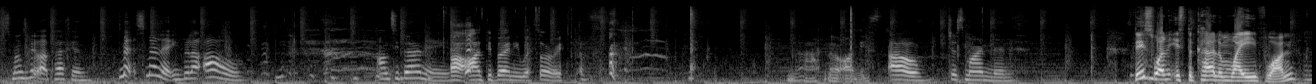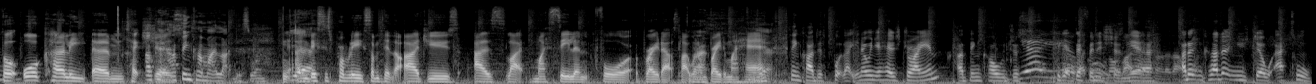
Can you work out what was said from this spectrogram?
smells a bit like perfume. Smell it. You'd be like, oh, Auntie Bernie. Oh, Auntie Bernie, we're sorry. nah, no aunties. Oh, just mine then. This one is the curl and wave one for all curly um, textures. Okay, I think I might like this one. And this is probably something that I'd use as like my sealant for braid outs, like when I'm braiding my hair. I think I'll just put that. You know when your hair's drying, I think I'll just Yeah, yeah, to get I definition. like Yeah, that smell of that I don't because I don't use gel at all.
